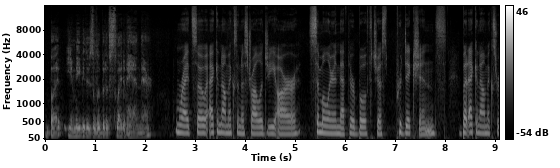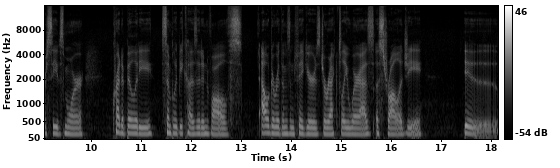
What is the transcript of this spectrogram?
But you know, maybe there's a little bit of sleight of hand there. Right. So economics and astrology are similar in that they're both just predictions, but economics receives more credibility simply because it involves algorithms and figures directly, whereas astrology is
